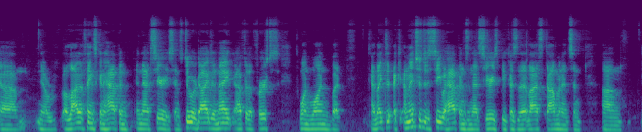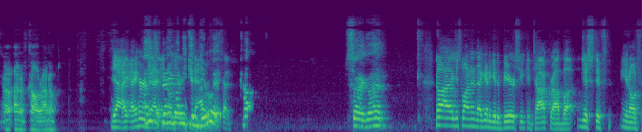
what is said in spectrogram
Um, you know, a lot of things can happen in that series. And it's do or die tonight after the first one-one. But I'd like to. I'm interested to see what happens in that series because of that last dominance and um, out of Colorado. Yeah, I, I heard I think that. if you know, anybody can do it- Sorry, go ahead. No, I just wanted. I got to get a beer so you can talk, Rob. But just if you know, if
